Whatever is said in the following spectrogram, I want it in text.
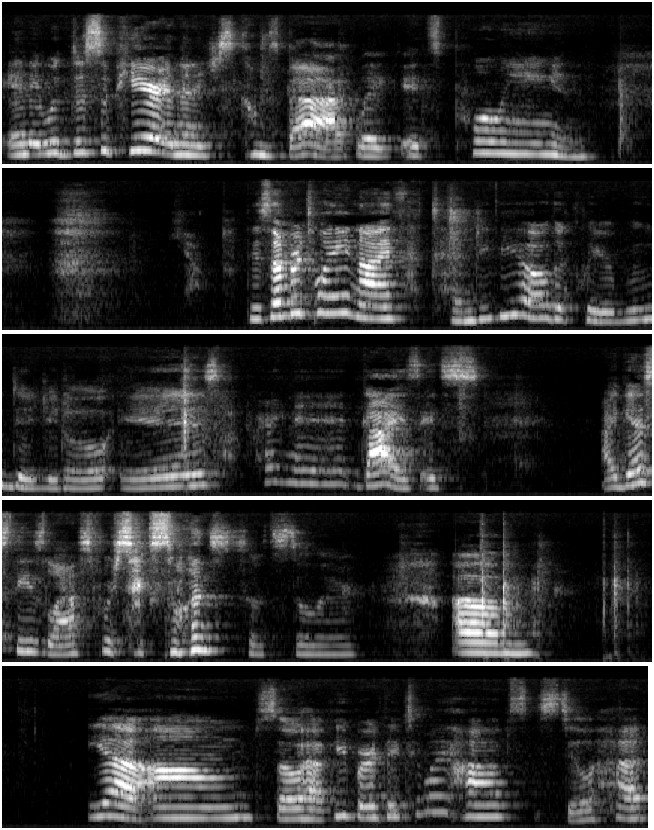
And it would disappear and then it just comes back. Like it's pulling and yeah. December 29th, 10 DPO, the Clearblue digital is pregnant. Guys, it's, I guess these last for six months, so it's still there. Um, yeah, um, so happy birthday to my hubs. Still had,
